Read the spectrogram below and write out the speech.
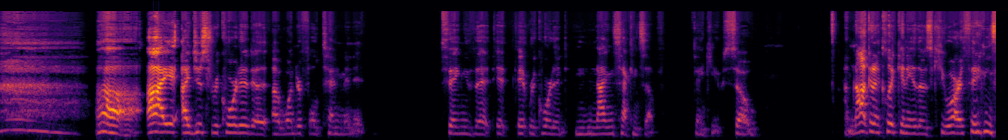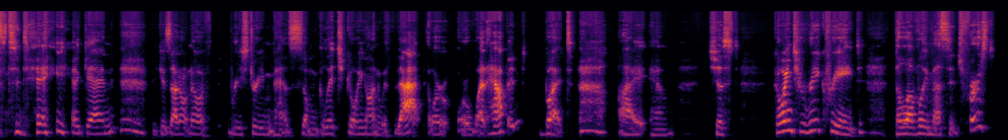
uh, I I just recorded a, a wonderful 10 minute thing that it, it recorded nine seconds of. Thank you. So I'm not going to click any of those QR things today again because I don't know if Restream has some glitch going on with that or or what happened, but I am just going to recreate the lovely message. First,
